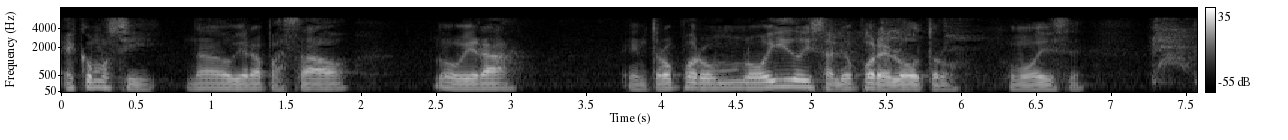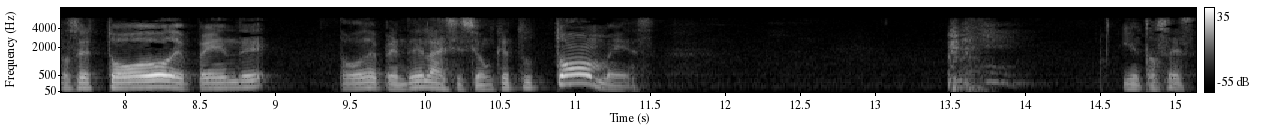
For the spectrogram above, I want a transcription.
es como si nada hubiera pasado, no hubiera, entró por un oído y salió por el otro, como dice. Entonces todo depende, todo depende de la decisión que tú tomes. Y entonces,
